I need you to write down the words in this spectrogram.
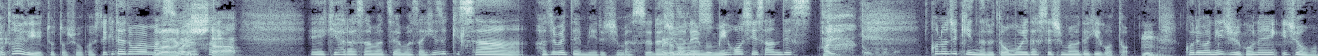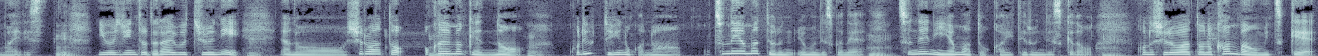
お便りちょっと紹介していきたいと思います。わかりました。はいえー木原さん、松山さん、日月さん、初めてメールします。ラジオネーム、みほしさんです。はい。どうもどうも。この時期になると思い出してしまう出来事。これは25年以上も前です。友人とドライブ中に、あのー城跡、岡山県の、これ言っていいのかな？常山って読むんですかね、ん。常に山と書いてるんですけど、この城跡の看板を見つけ、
